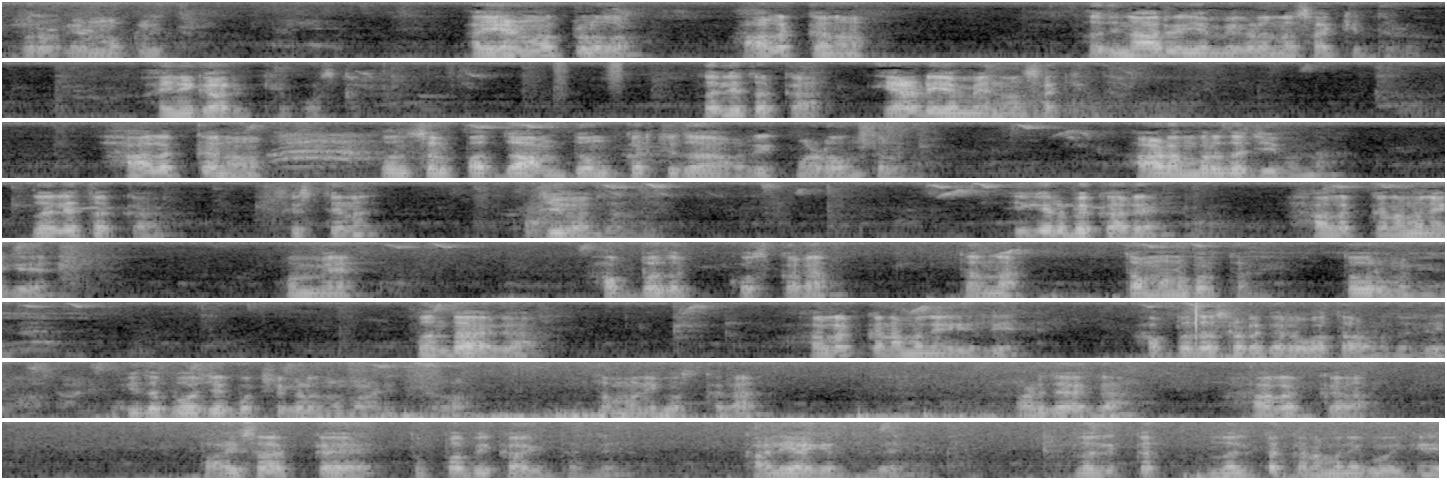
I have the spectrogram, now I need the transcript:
ಇಬ್ಬರು ಹೆಣ್ಮಕ್ಳಿದ್ರು ಆ ಹೆಣ್ಮಕ್ಳು ಹಾಲಕ್ಕನ ಹದಿನಾರು ಎಮ್ಮೆಗಳನ್ನು ಸಾಕಿದ್ದಳು. ಹೈನುಗಾರಿಕೆಗೋಸ್ಕರ. ಲಲಿತಕ್ಕ ಎರಡು ಎಮ್ಮೆಯನ್ನು ಸಾಕಿದ್ದ ಹಾಲಕ್ಕನು ಒಂದು ಸ್ವಲ್ಪ ದಾಮ್ ಧೂಮ್ ಖರ್ಚುದಾರಿ ಮಾಡುವಂಥವಳು. ಆಡಂಬರದ ಜೀವನ ಲಲಿತಕ್ಕ ಶಿಸ್ತಿನ ಜೀವನದಲ್ಲಿ. ಹೀಗಿರಬೇಕಾದ್ರೆ ಹಾಲಕ್ಕನ ಮನೆಗೆ ಒಮ್ಮೆ ಹಬ್ಬದಕ್ಕೋಸ್ಕರ ತನ್ನ ತಮ್ಮನು ಬರ್ತಾನೆ. ತವರು ಮನೆಯಿಂದ ಬಂದಾಗ ಅಲಕ್ಕನ ಮನೆಯಲ್ಲಿ ಹಬ್ಬದ ಸಡಗರ ವಾತಾವರಣದಲ್ಲಿ ವಿಧ ಭೋಜ ಭಕ್ಷ್ಯಗಳನ್ನು ಮಾಡಿದ್ದರು ತಮ್ಮನಿಗೋಸ್ಕರ ಮಾಡಿದಾಗ ಹಾಲಕ್ಕ ಪಾಯಸಕ್ಕೆ ತುಪ್ಪ ಬೇಕಾಗಿದ್ದಲ್ಲಿ ಖಾಲಿಯಾಗಿರ್ತದೆ. ಲಲಿತ ಲಲಿತಕ್ಕನ ಮನೆಗೆ ಹೋಗಿ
